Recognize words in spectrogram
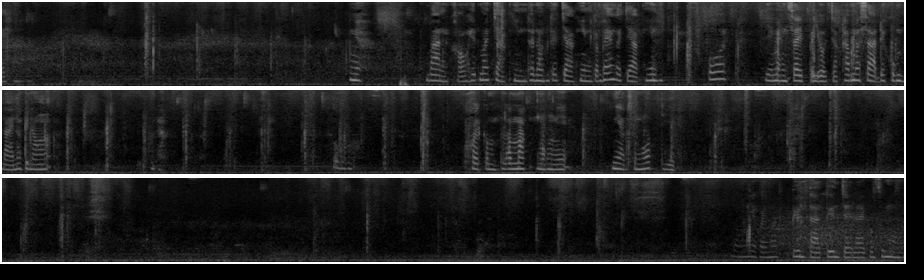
เนี่ยบ้านเขาเฮ็ดมาจากหินถนนก็จากหินกำแพงก็จากหิน โอ้ยยายแมนใส่ประโยชน์จากธรรมศาสตร์ได้คุ้มหลายเนาะพี่น้องเนาะพูดนะโอ้คอยกำละมักมองนี้ เงียบสงบดี คอยมาตื่นตาตื่นใจลายก็สมอง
